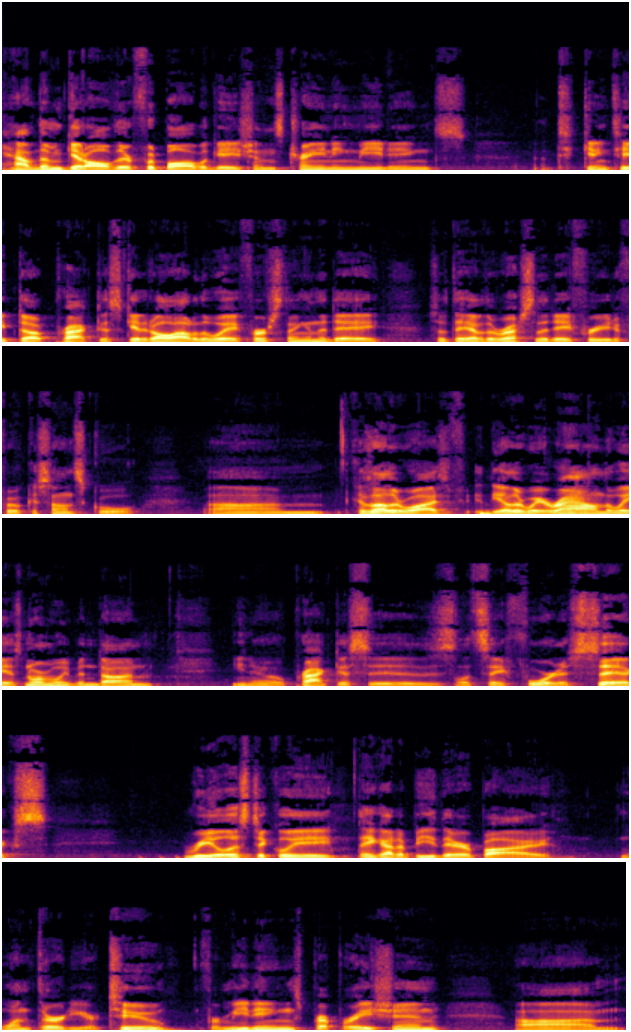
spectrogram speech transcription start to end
have them get all their football obligations, training, meetings, t- getting taped up, practice, get it all out of the way first thing in the day, so that they have the rest of the day free to focus on school. Because um, otherwise, the other way around, the way it's normally been done you know, practice is, let's say four to six, realistically, they got to be there by 1.30 or 2 for meetings, preparation. Um,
